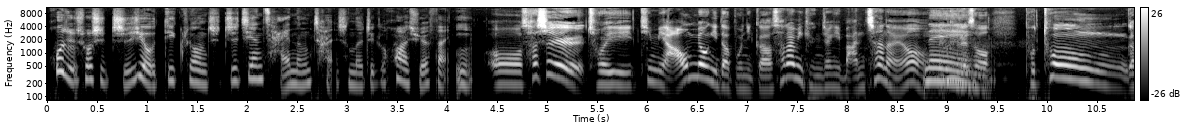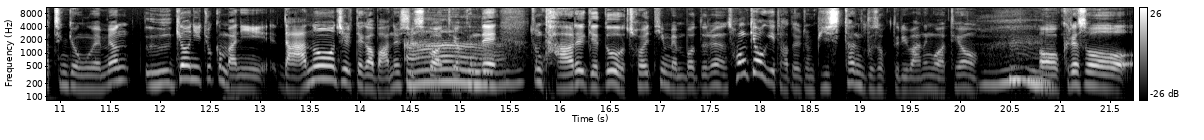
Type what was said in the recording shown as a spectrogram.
或者说是只有 D Crunch 之间才能产生的这个化学反应？ 어, 사실 저희 팀이 아홉 명이다 보니까 사람이 굉장히 많잖아요. 네. 그래서 보통 같은 경우에면 의견이 조금 많이 나눠질 때가 많을 수 있을 것 같아요. 근데 좀 다르게도 저희 팀 멤버들은 성격이 다들 좀 비슷한 구석들이 많은 것 같아요. 음. 어, 그래서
